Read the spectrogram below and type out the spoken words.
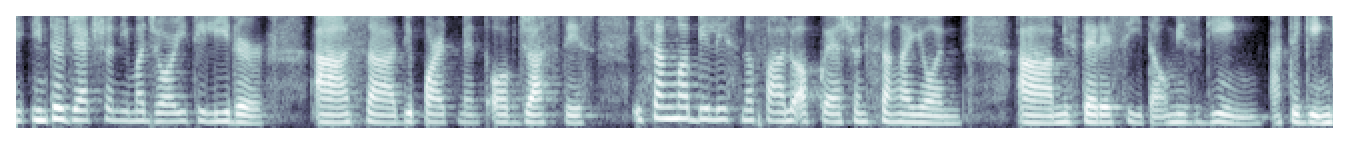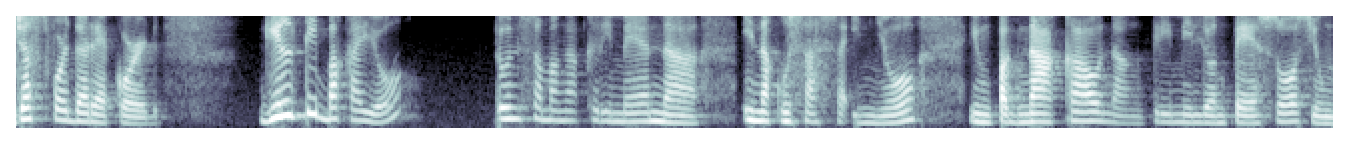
i- interjection ni Majority Leader ah, sa Department of Justice, isang mabilis na follow-up question sa ngayon, ah, Ms. Teresita o Ms. Ging, Ate Ging, just for the record, guilty ba kayo dun sa mga krimen na inakusa sa inyo, yung pagnakaw ng 3 million pesos, yung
